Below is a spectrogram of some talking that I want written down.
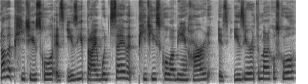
not that PT school is easy, but I would say that PT school, while being hard, is easier than medical school.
